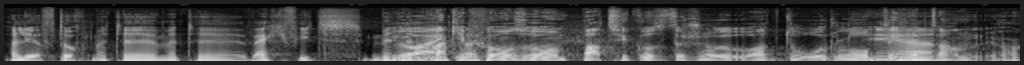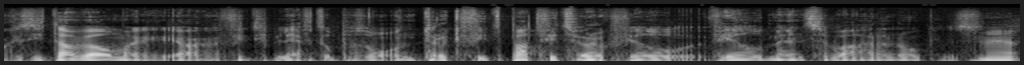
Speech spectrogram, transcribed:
Allee, of toch met de, met de wegfiets minder Ja, ik heb gewoon zo een padfiets dat er zo wat doorloopt. Ja. En je, dan, ja, je ziet dat wel, maar ja, je, fiets, blijft op zo'n druk fietspadfiets waar ook veel, veel mensen waren ook. Dus. Ja,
